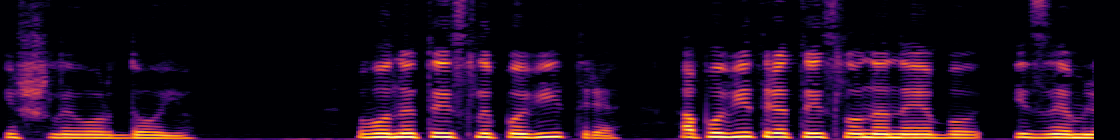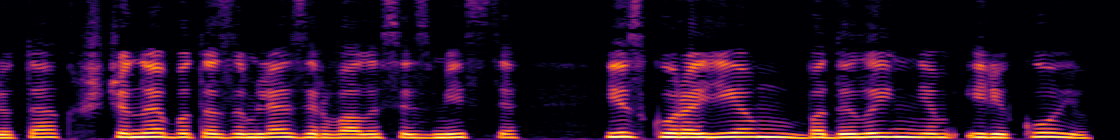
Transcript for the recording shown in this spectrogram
ішли ордою. Вони тисли повітря, а повітря тисло на небо і землю так, що небо та земля зірвалися з місця із кураєм, бадилинням і рікою,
